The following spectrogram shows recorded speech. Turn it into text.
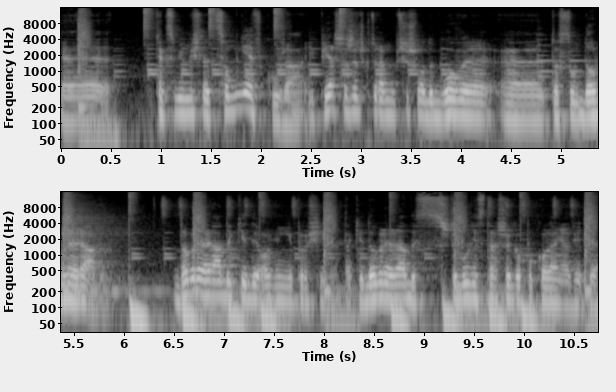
E, tak sobie myślę, co mnie wkurza. I pierwsza rzecz, która mi przyszła do głowy, e, to są dobre rady. Dobre rady, kiedy o nie nie prosimy. Takie dobre rady, szczególnie starszego pokolenia, wiecie,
